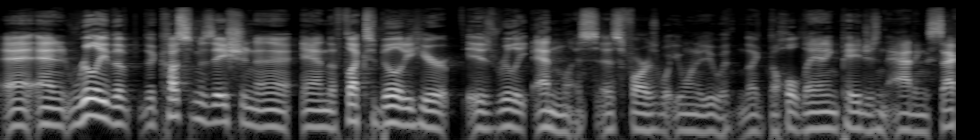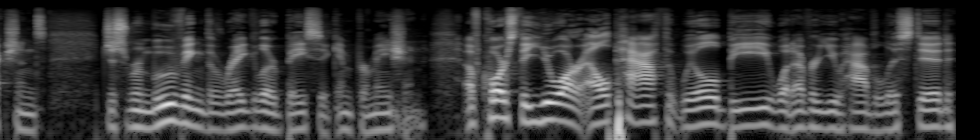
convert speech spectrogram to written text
and, and really the, the customization and, and, the flexibility here is really endless as far as what you want to do with like the whole landing pages and adding sections, just removing the regular basic information. Of course, the URL path will be whatever you have listed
